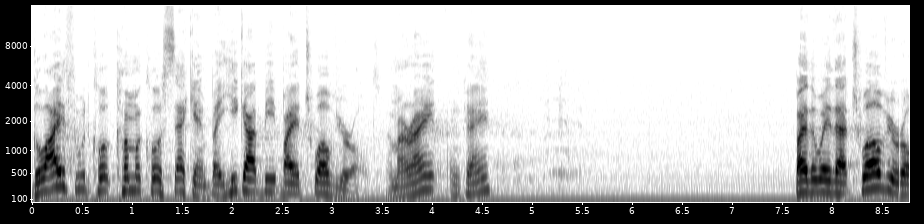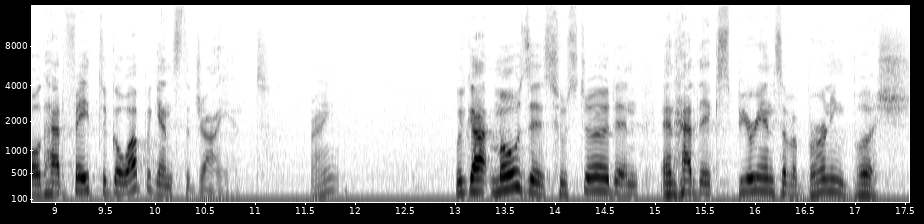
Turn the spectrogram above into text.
Goliath would cl- come a close second, but he got beat by a 12-year-old. Am I right? Okay. By the way, that 12 year old had faith to go up against the giant, right? We've got Moses who stood and, and had the experience of a burning bush.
